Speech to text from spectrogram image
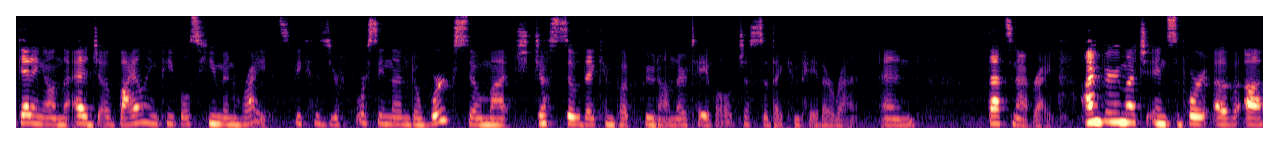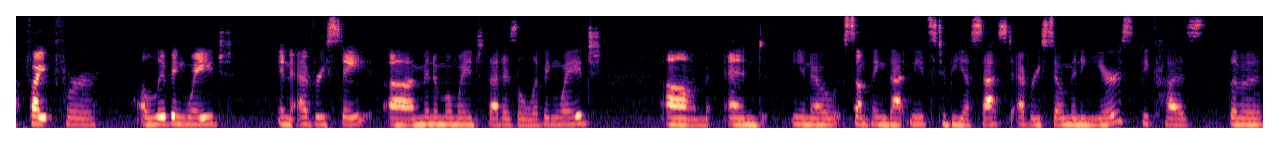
getting on the edge of violating people's human rights because you're forcing them to work so much just so they can put food on their table just so they can pay their rent. And that's not right. I'm very much in support of a fight for a living wage in every state a minimum wage that is a living wage. Um, and you know something that needs to be assessed every so many years because the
